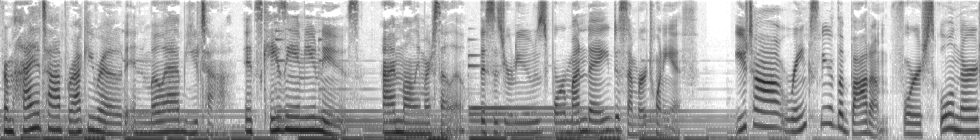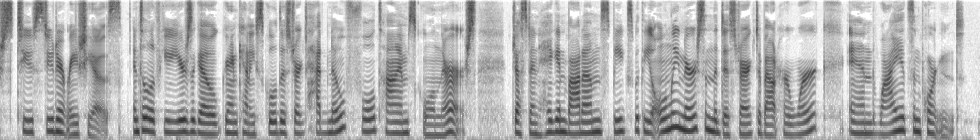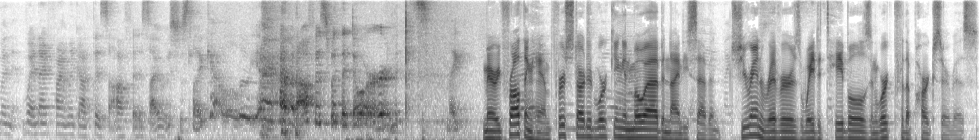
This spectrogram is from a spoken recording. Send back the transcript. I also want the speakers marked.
Speaker 1: From high atop Rocky Road in Moab, Utah, it's KZMU News. I'm Molly Marcello. This is your news for Monday, December 20th. Utah ranks near the bottom for school nurse to student ratios. Until a few years ago, Grand County School District had no full time school nurse. Justin Higginbottom speaks with the only nurse in the district about her work and why it's important
Speaker 2: when I finally got this office, I was just like, hallelujah, I have an office with a door. And it's like.
Speaker 3: Mary Frothingham first started working in Moab in 97. She ran rivers, waited tables, and worked for the Park Service.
